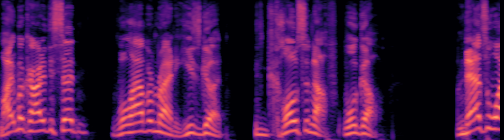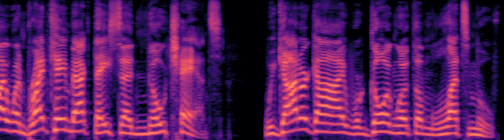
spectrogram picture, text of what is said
Mike McCarthy said, We'll have him ready. He's good. He's close enough. We'll go. And that's why when Brett came back, they said, No chance. We got our guy. We're going with him. Let's move.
